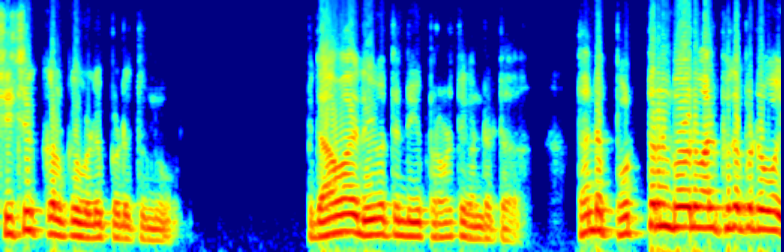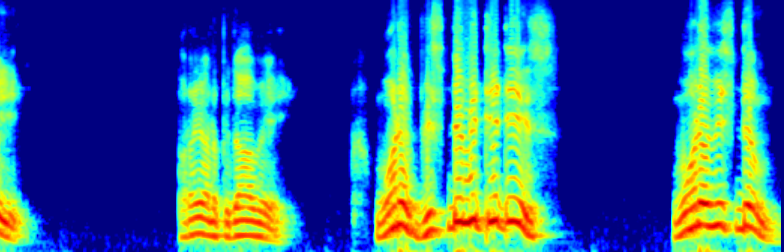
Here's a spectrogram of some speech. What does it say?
ശിശുക്കൾക്ക് വെളിപ്പെടുത്തുന്നു. പിതാവായ ദൈവത്തിന്റെ ഈ പ്രവൃത്തി കണ്ടിട്ട് തന്റെ പുത്രൻ പോലും അത്ഭുതപ്പെട്ടു പോയി. പറയാണ് പിതാവേ what a wisdom it it is what a wisdom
